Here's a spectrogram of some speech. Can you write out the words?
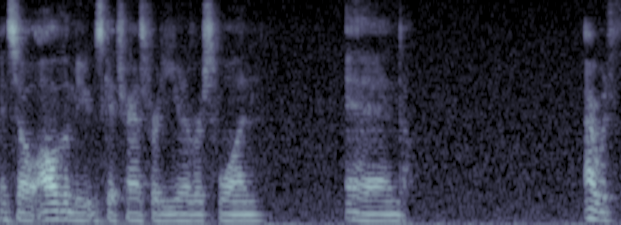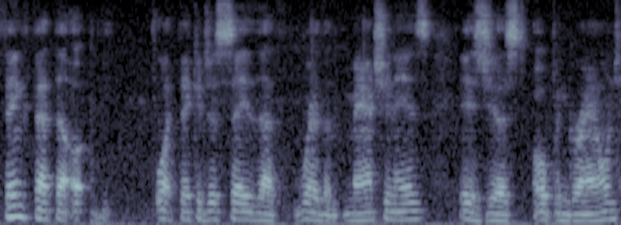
and so all the mutants get transferred to universe 1 and i would think that the like they could just say that where the mansion is is just open ground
